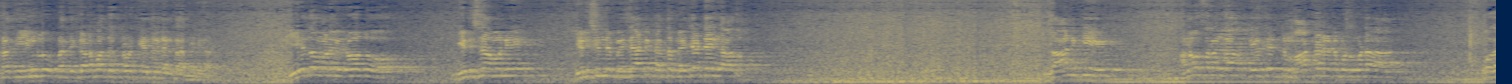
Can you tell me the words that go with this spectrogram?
ప్రతి ఇండ్లు ప్రతి గడప దగ్గర కేంద్ర వెంకటరామరెడ్డి గారు ఏదో మనం ఈరోజు గెలిచినామని గెలిచింది మెజార్టీ పెద్ద మెజార్టీ ఏం కాదు. దానికి అనవసరంగా కేసీఆర్ మాట్లాడేటప్పుడు కూడా ఒక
